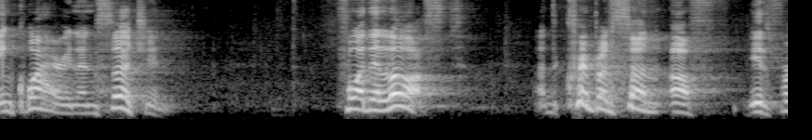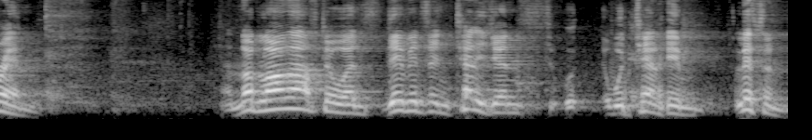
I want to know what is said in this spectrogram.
inquiring, and searching for the lost, and the crippled son of his friend. And not long afterwards, David's intelligence would tell him, listen,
